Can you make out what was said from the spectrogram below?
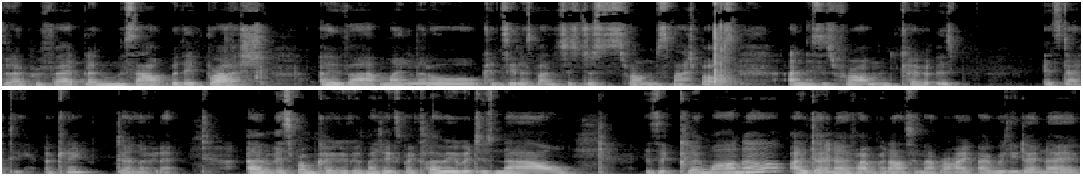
that I preferred blending this out with a brush over my little concealer sponge. This is just from Smashbox. And this is from Coco. It's, it's dirty, okay? Don't look at it. Um, it's from Coco Cosmetics by Chloe, which is now, is it Clomana? I don't know if I'm pronouncing that right. I really don't know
